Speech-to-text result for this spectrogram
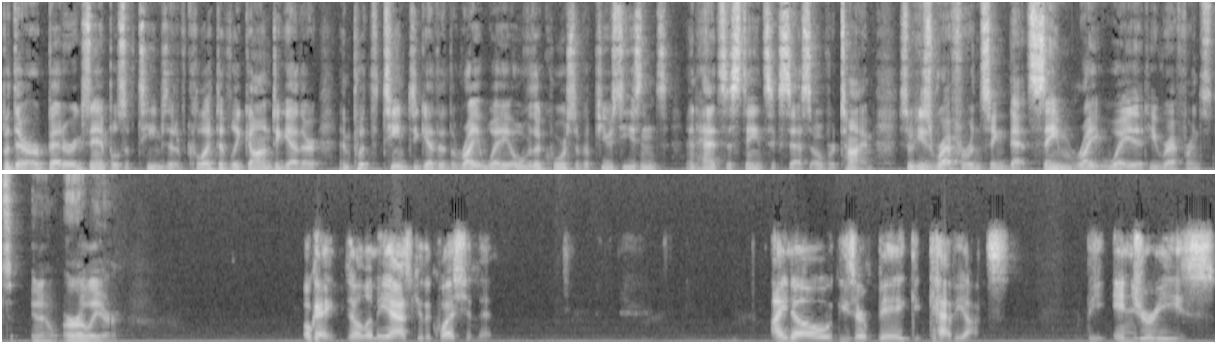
But there are better examples of teams that have collectively gone together and put the team together the right way over the course of a few seasons and had sustained success over time. So he's referencing that same right way that he referenced, you know, earlier. Okay, so let me ask you the question then. I know these are big caveats. The injuries,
